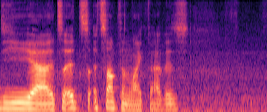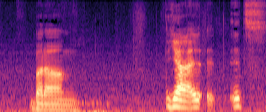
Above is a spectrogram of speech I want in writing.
Yeah, it's it's it's something like that. Is but um, yeah, it, it, it's.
